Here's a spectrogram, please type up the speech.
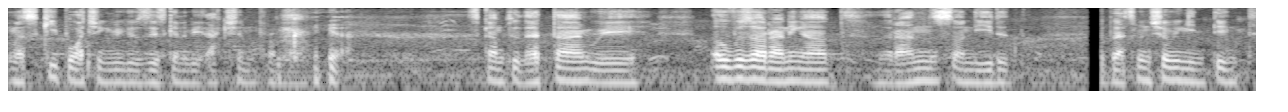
must keep watching because there's going to be action from now. Yeah. It's come to that time where overs are running out, runs are needed, the batsman showing intent.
